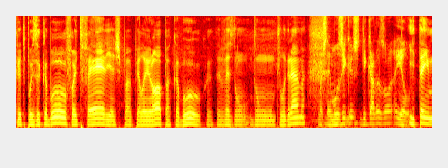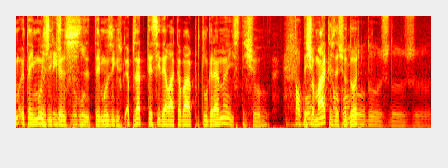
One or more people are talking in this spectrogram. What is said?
que depois acabou, foi de férias pa- pela Europa, acabou através de um, de um telegrama Mas tem músicas dedicadas a ele. e tem, tem músicas, disco, tem músicas, apesar de ter sido ela a acabar por telegrama, isso deixou, Tal deixou marcas, tal deixou como dor. do- Dos, dos uh,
